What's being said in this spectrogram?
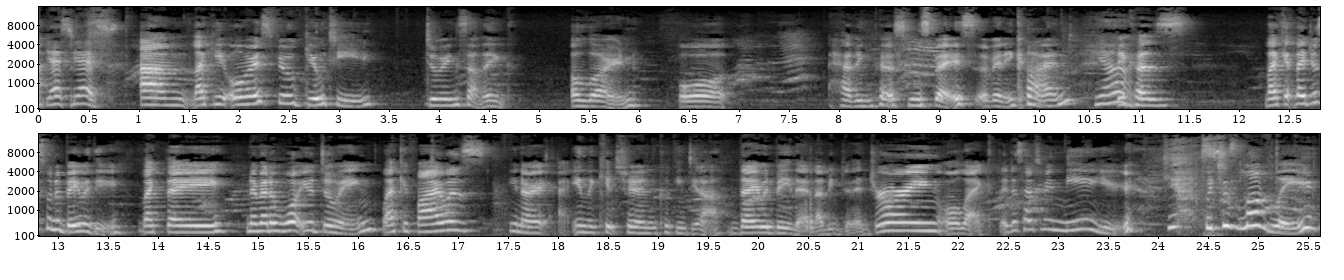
Yes, yes. Um, like you almost feel guilty doing something alone or having personal space of any kind. Yeah. Because like they just want to be with you. Like they no matter what you're doing, like if I was, you know, in the kitchen cooking dinner, they would be there. They'd be doing their drawing or like they just have to be near you. Yes. Which is lovely.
